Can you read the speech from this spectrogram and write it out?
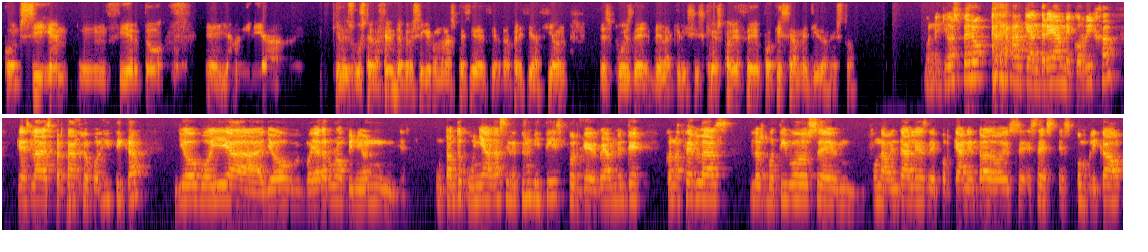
consiguen un cierto, ya no diría que les guste a la gente, pero sigue como una especie de cierta apreciación después de, de la crisis. ¿Qué os parece? ¿Por qué se han metido en esto? Bueno, yo espero a que Andrea me corrija, que es la experta en geopolítica. Yo voy a, yo voy a dar una opinión un tanto cuñada, si me permitís, porque realmente conocer las, los motivos eh, fundamentales de por qué han entrado es, es, complicado,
